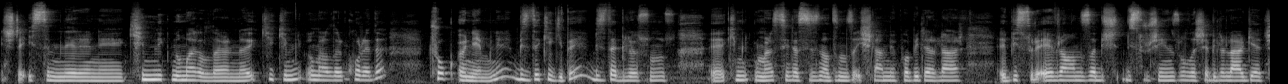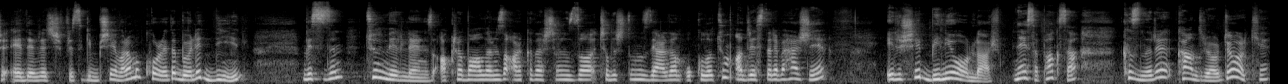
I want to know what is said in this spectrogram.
işte isimlerini, kimlik numaralarını ki kimlik numaraları Kore'de çok önemli. Bizdeki gibi bizde biliyorsunuz e, kimlik numarasıyla sizin adınıza işlem yapabilirler. E, bir sürü evrağınıza bir, bir sürü şeyinize ulaşabilirler. Gerçi e-devlet şifresi gibi bir şey var ama Kore'de böyle değil ve sizin tüm verilerinizi, akrabalarınıza, arkadaşlarınıza, çalıştığınız yerden okula, tüm adreslere ve her şeye erişebiliyorlar. Neyse Paksa kızları kandırıyor. Diyor ki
